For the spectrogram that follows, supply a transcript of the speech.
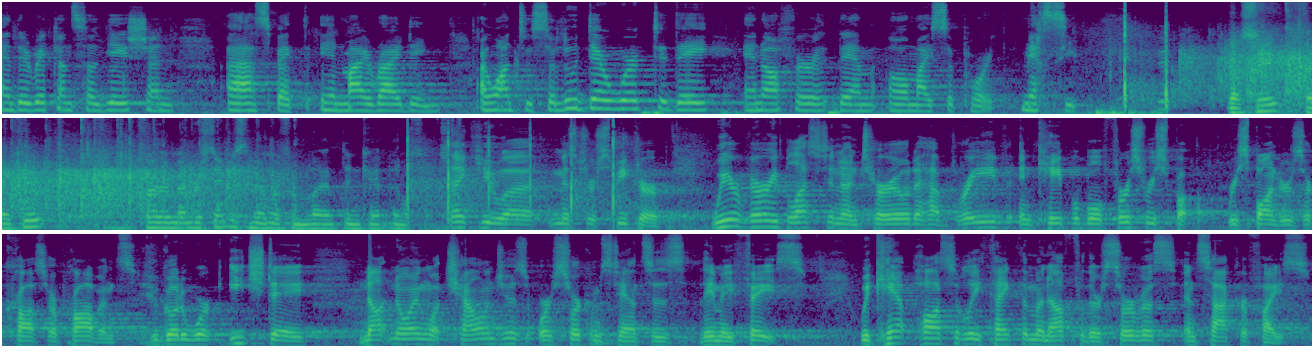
and the reconciliation aspect in my riding. I want to salute their work today and offer them all my support. Merci. Merci. Thank you. Further member statements? The member from Lambton, Kent Middlesex. Thank you, uh, Mr. Speaker. We are very blessed in Ontario to have brave and capable first resp responders across our province who go to work each day not knowing what challenges or circumstances they may face. We can't possibly thank them enough for their service and sacrifice.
